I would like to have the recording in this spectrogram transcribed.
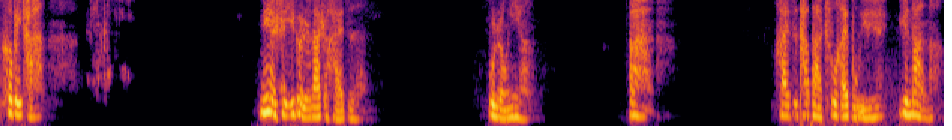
喝杯茶。你也是一个人拉扯孩子，不容易啊！啊，孩子他爸出海捕鱼遇难了。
